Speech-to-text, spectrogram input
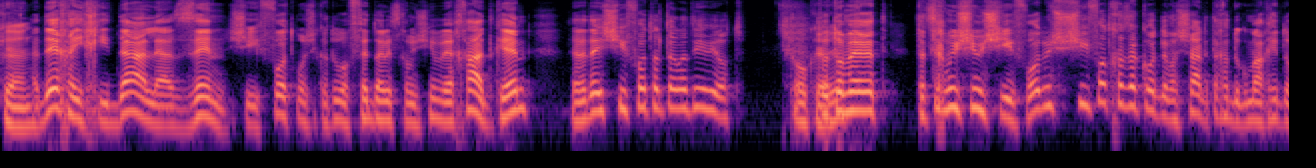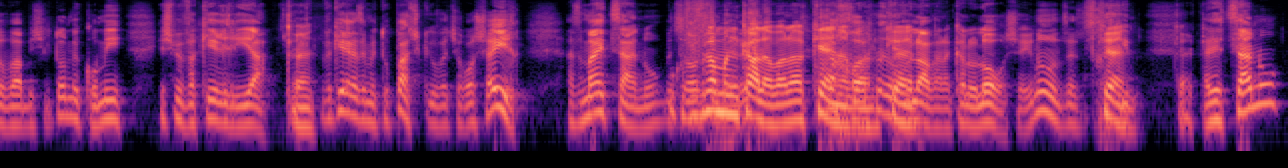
כן, הדרך היחידה לאזן שאיפות, כמו שכתוב בפדרליסט 51, כן? זה על ידי שאיפות אלטרנטיביות. אוקיי, זאת אומרת, אתה צריך מישהו עם שאיפות, מישהו עם שאיפות חזקות. למשל, אני אתן לך דוגמה הכי טובה, בשלטון מקומי יש מבקר עירייה. כן. מבקר הזה מטופש כי הוא עובד של ראש העיר. אז מה הצענו? הוא כפוף? למנכ"ל אבל כן, נכון, אבל כן, לא, אבל המנכ"ל הוא לא ראש העיר, נו, זה משחקים. כן, אז הצענו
